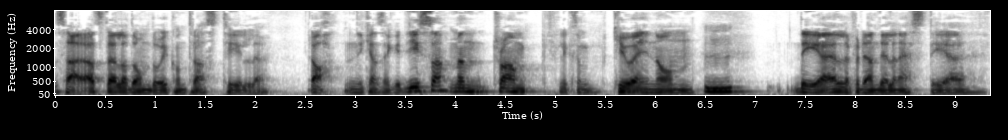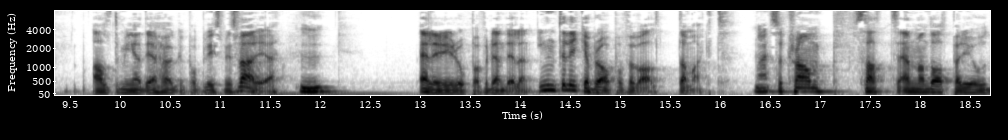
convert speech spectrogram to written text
så här, att ställa dem då i kontrast till, ja, ni kan säkert gissa, men Trump, liksom QAnon, Mm. det, eller för den delen SD, allt media, högerpopulism i Sverige. Mm. Eller i Europa för den delen. Inte lika bra på att förvalta makt. Nej. Så Trump satt en mandatperiod,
